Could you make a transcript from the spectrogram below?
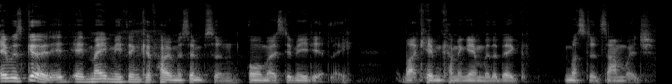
It was good. It it made me think of Homer Simpson almost immediately, like him coming in with a big mustard sandwich,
